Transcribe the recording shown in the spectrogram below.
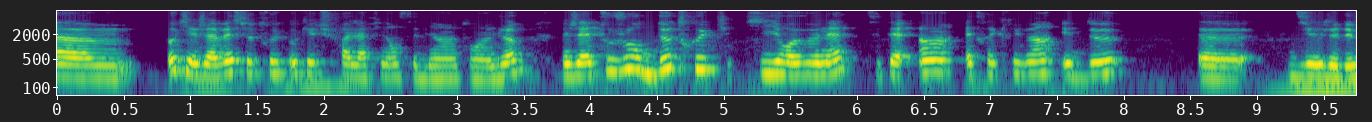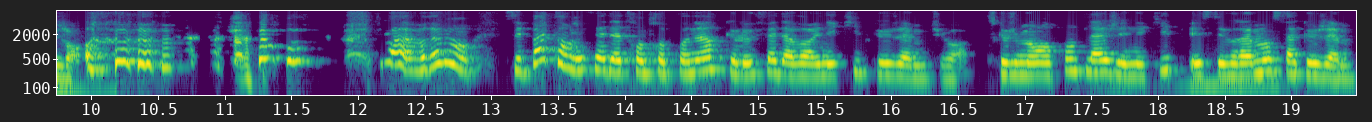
euh, ok, j'avais ce truc, ok, tu feras de la finance, c'est bien, tu un job. Mais j'avais toujours deux trucs qui revenaient. C'était un, être écrivain et deux, euh, diriger des gens. tu vois, vraiment, c'est pas tant le fait d'être entrepreneur que le fait d'avoir une équipe que j'aime, tu vois. Parce que je me rends compte là, j'ai une équipe et c'est vraiment ça que j'aime.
